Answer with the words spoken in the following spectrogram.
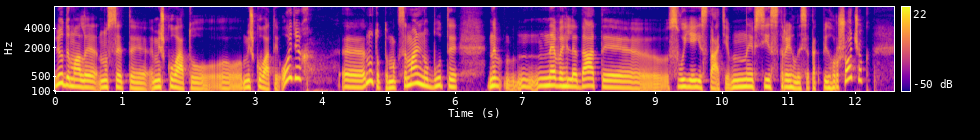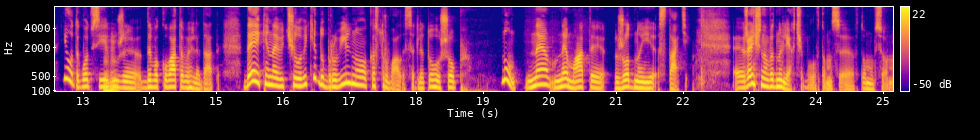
Люди мали носити мішкувату, мішкуватий одяг, е, ну, тобто максимально бути, не, не виглядати е, своєї статі. Не всі стриглися так під горшочок, і отак от всі угу. дуже дивакувато виглядати. Деякі навіть чоловіки добровільно каструвалися для того, щоб ну, не, не мати жодної статі. Е, Женщинам, видно, легче було в тому, в тому всьому.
